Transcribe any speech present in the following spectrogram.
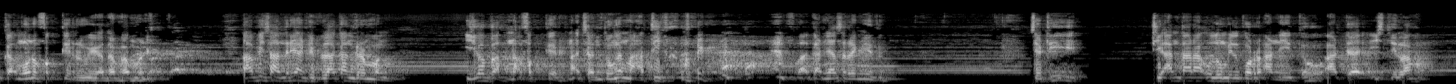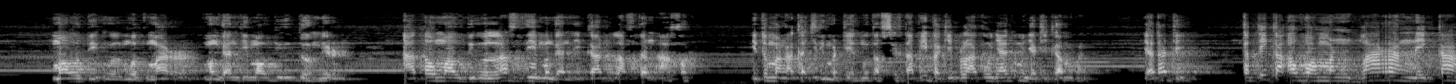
gak ngono fakir kata Mbak. Tapi santri yang di belakang geremeng, iya bah nak fakir, nak jantungan mati. Makanya sering itu. Jadi di antara ulumil Quran itu ada istilah maudiul mutmar mengganti maudiul domir atau maudiul lafzi menggantikan lafdan akhir. Itu memang agak jadi medel mutafsir. Tapi bagi pelakunya itu menjadi gampang. Ya tadi, ketika Allah melarang nikah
